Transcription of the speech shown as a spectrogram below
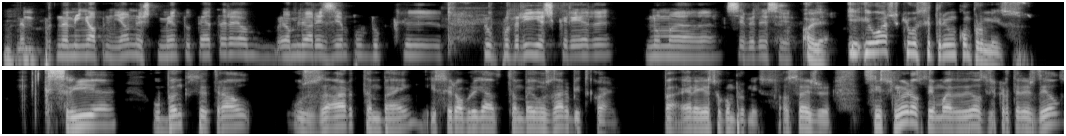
Na, Uhum. porque na minha opinião, neste momento o Tether é o, é o melhor exemplo do que tu poderias querer numa CBDC. Olha, eu acho que eu aceitaria um compromisso, que seria o Banco Central usar também e ser obrigado também a usar Bitcoin. Pá, era esse o compromisso. Ou seja, sim senhor, eles têm a moeda deles e as carteiras deles,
